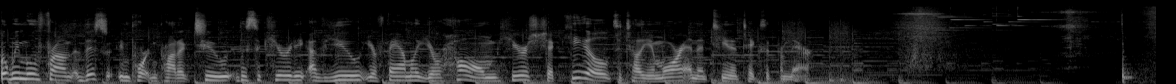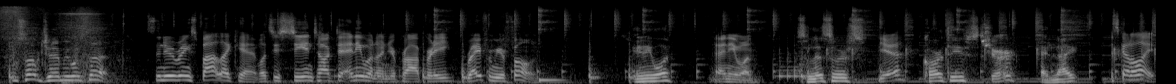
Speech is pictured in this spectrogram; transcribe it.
But we move from this important product to the security of you, your family, your home. Here's Shaquille to tell you more, and then Tina takes it from there. What's up, Jeremy? What's that? It's the new Ring Spotlight Cam. Lets you see and talk to anyone on your property right from your phone. Anyone? Anyone. Solicitors? Yeah? Car thieves? Sure. At night? It's got a light.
